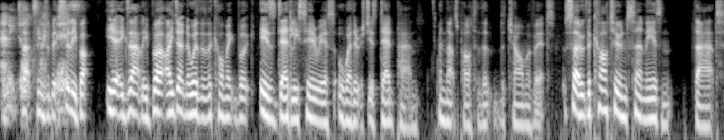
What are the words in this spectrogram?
and it that seems a bit silly, but yeah, exactly. But I don't know whether the comic book is deadly serious or whether it's just deadpan, and that's part of the the charm of it. So the cartoon certainly isn't that.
